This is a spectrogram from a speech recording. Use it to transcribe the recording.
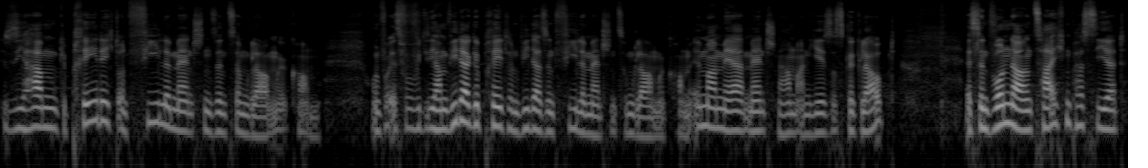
sie haben gepredigt und viele Menschen sind zum Glauben gekommen. Und sie haben wieder gepredigt und wieder sind viele Menschen zum Glauben gekommen. Immer mehr Menschen haben an Jesus geglaubt. Es sind Wunder und Zeichen passiert.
